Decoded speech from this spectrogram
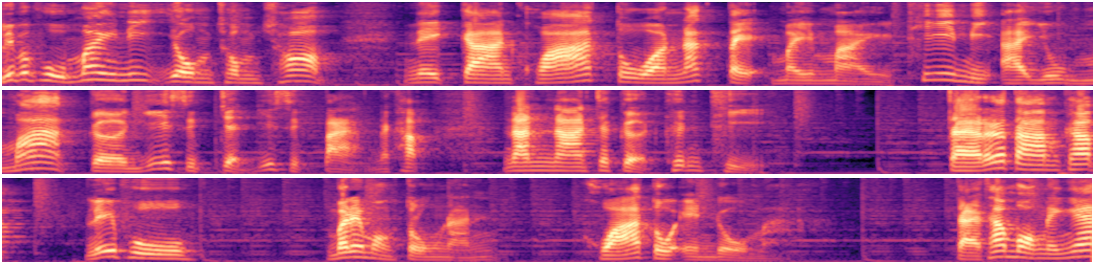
ลิเวอร์พูลไม่นิยมชมชอบ ในการคว้าตัวนักเตะใหม่ๆ ที่มีอายุมากเกิน 27-28 นะครับ นานๆจะเกิดขึ้นทีแต่ก็ตามครับลิเวอร์พูลไม่ได้มองตรงนั้น คว้าตัวเอนโดมา แต่ถ้ามองในแง่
